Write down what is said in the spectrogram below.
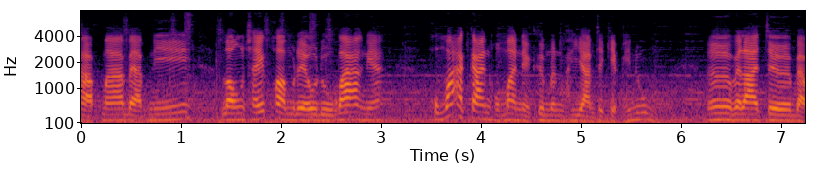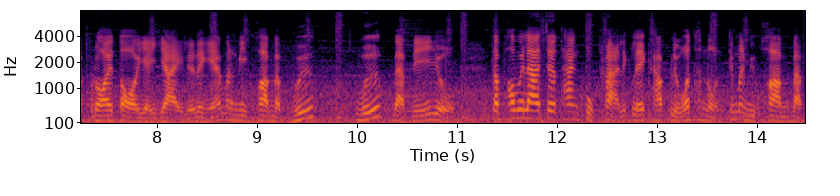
ขับมาแบบนี้ลองใช้ความเร็วดูบ้างเนี่ยผมว่าอาการของมันเนี่ยคือมันพยายามจะเก็บให้นุ่มเออเวลาเจอแบบรอยต่อใหญ่ ๆ หรืออะไรเงี้ยมันมีความแบบวืบวืบแบบนี้อยู่ แต่พอเวลาเจอทางขรุขระเล็กๆครับหรือว่าถนนที่มันมีความแบบ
